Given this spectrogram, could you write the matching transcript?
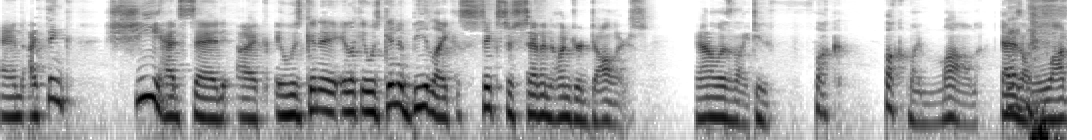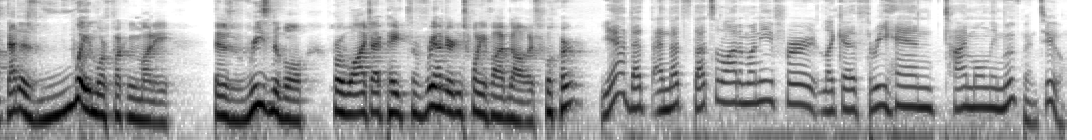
And I think she had said like it was gonna like it was gonna be like six or seven hundred dollars, and I was like, dude, fuck, fuck my mom. That is a lot. That is way more fucking money than is reasonable for a watch I paid three hundred and twenty five dollars for. Yeah, that and that's that's a lot of money for like a three hand time only movement too.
